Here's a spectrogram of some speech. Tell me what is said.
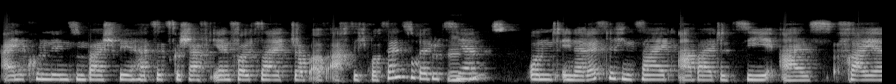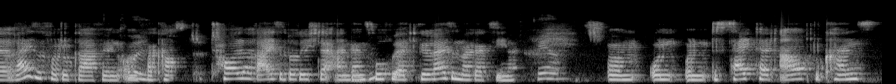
Eine Kundin zum Beispiel hat es jetzt geschafft, ihren Vollzeitjob auf 80 Prozent zu reduzieren. Mhm. Und in der restlichen Zeit arbeitet sie als freie Reisefotografin cool. und verkauft tolle Reiseberichte an ganz mhm. hochwertige Reisemagazine. Ja. Um, ähm, und, und das zeigt halt auch, du kannst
